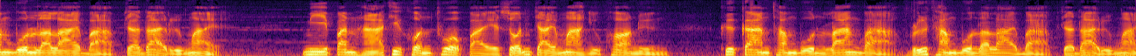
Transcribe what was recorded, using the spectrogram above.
ทำบุญละลายบาปจะได้หรือไม่ มีปัญหาที่คนทั่วไปสนใจมากอยู่ข้อหนึ่ง คือการทำบุญล้างบาปหรือทำบุญละลายบาปจะได้หรือไม่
